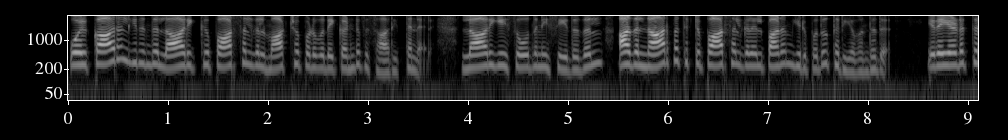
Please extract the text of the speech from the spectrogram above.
ஒரு காரில் இருந்து லாரிக்கு பார்சல்கள் மாற்றப்படுவதைக் கண்டு விசாரித்தனர். லாரியை சோதனை செய்ததில் அதில் நாற்பத்தெட்டு பார்சல்களில் பணம் இருப்பது தெரியவந்தது. இதையடுத்து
